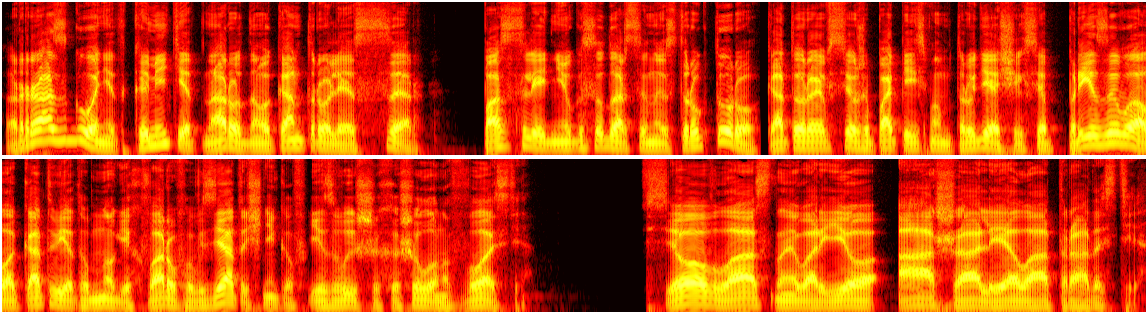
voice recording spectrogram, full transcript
Разгонит Комитет народного контроля СССР, последнюю государственную структуру, которая все же по письмам трудящихся призывала к ответу многих воров и взяточников из высших эшелонов власти. Все властное варьё ошалело от радости.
